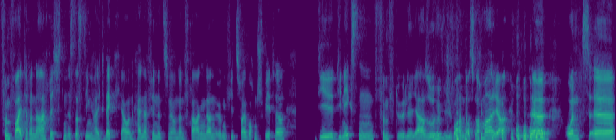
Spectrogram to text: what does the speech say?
fünf weiteren Nachrichten ist das Ding halt weg, ja, und keiner findet es mehr. Und dann fragen dann irgendwie zwei Wochen später die, die nächsten fünf Dödel, ja, so, wie waren das nochmal, ja? äh, und äh,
